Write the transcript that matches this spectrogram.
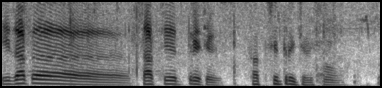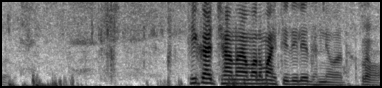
ही जात अं, सातशे त्रेचाळीस. सातशे त्रेचाळीस. हम्म. ठीक आहे छान आहे. आम्हाला माहिती दिली. धन्यवाद. हो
